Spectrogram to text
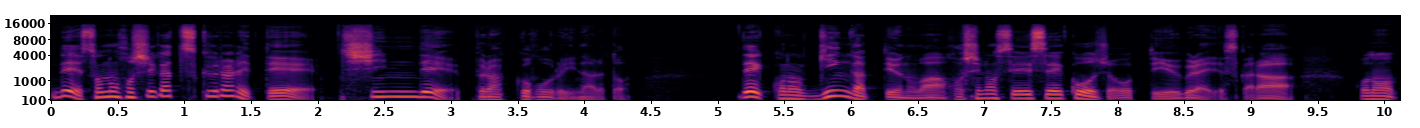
で、その星が作られて、死んでブラックホールになると。で、この銀河っていうのは星の生成工場っていうぐらいですから、この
